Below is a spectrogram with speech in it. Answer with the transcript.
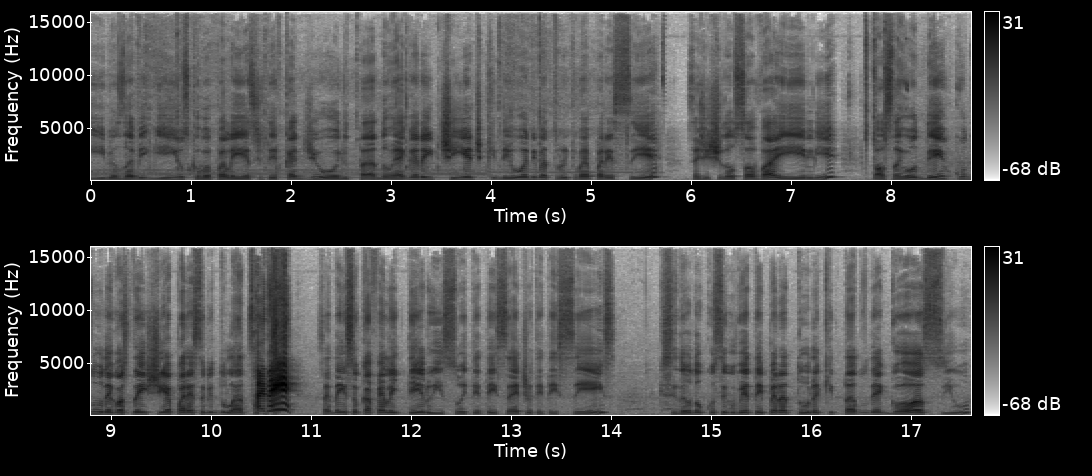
E meus amiguinhos, como eu falei, esse tem que ficar de olho, tá? Não é garantia de que nenhum animatronic vai aparecer se a gente não salvar ele. Nossa, eu odeio quando o negócio da enchia aparece ali do lado. Sai daí! Sai daí, seu café leiteiro. Isso, 87, 86. Que senão eu não consigo ver a temperatura que tá no negócio.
